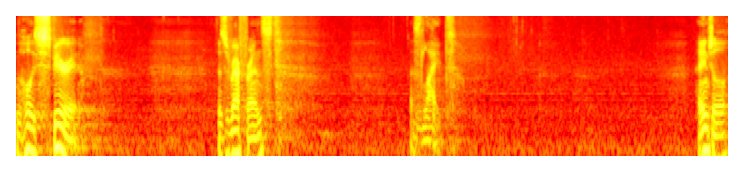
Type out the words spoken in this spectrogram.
The Holy Spirit is referenced as light. Angel,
